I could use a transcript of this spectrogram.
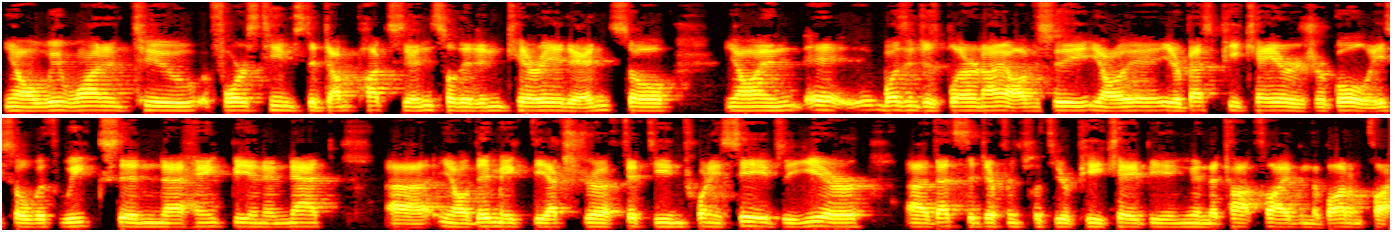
you know, we wanted to force teams to dump pucks in so they didn't carry it in. So, you know, and it wasn't just Blair and I. Obviously, you know, your best PKer is your goalie. So with Weekes and uh, Hank being in net, uh, you know, they make the extra 15, 20 saves a year. Uh, that's the difference with your PK being in the top five and the bottom five.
